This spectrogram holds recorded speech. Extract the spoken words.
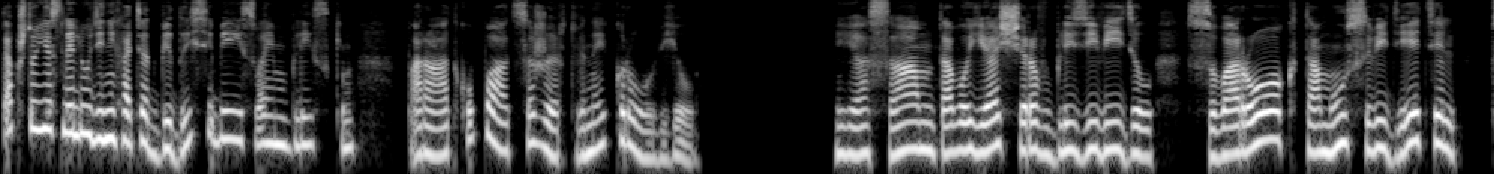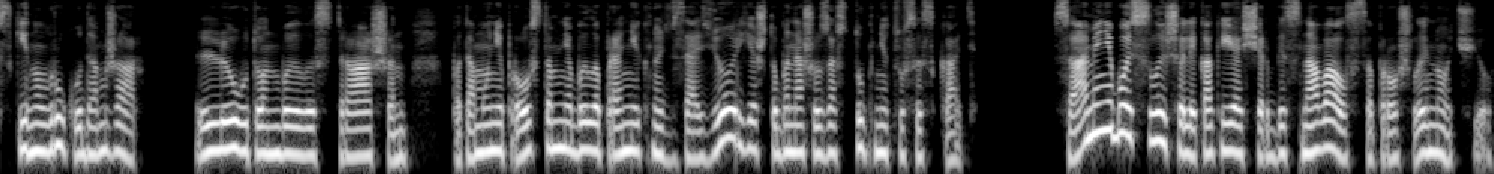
Так что если люди не хотят беды себе и своим близким — Пора откупаться жертвенной кровью. Я сам того ящера вблизи видел, сварог тому свидетель, вскинул руку Дамжар. Лют он был и страшен, потому не просто мне было проникнуть в зазерье, чтобы нашу заступницу сыскать. Сами, небось, слышали, как ящер бесновался прошлой ночью.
